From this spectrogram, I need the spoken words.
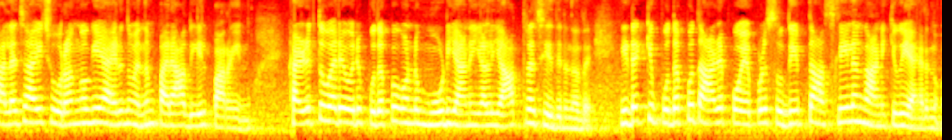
തലചായിച്ച് ഉറങ്ങുകയായിരുന്നുവെന്നും പരാതിയിൽ പറയുന്നു. കഴുത്തുവരെ ഒരു പുതപ്പ് കൊണ്ട് മൂടിയാണ് ഇയാൾ യാത്ര ചെയ്തിരുന്നത്. ഇടയ്ക്ക് പുതപ്പ് താഴെ പോയപ്പോൾ സുദീപ്ത അശ്ലീലം കാണിക്കുകയായിരുന്നു.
